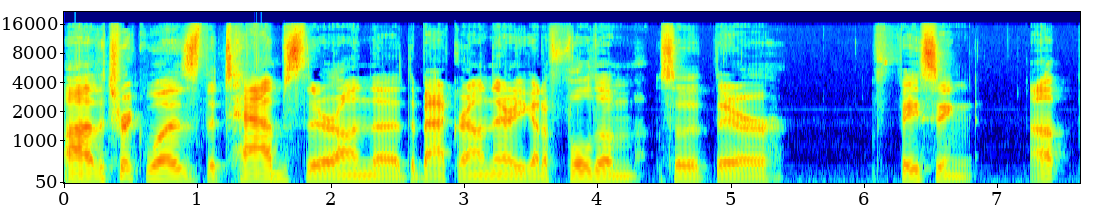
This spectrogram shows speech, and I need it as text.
Uh, the trick was the tabs that are on the, the background there, you got to fold them so that they're facing up.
